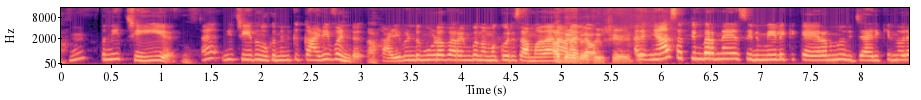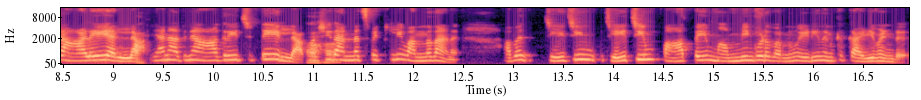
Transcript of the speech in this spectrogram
അപ്പൊ നീ ചെയ്യ്. നീ ചെയ്ത് നോക്ക് നിനക്ക് കഴിവുണ്ട്. കഴിവുണ്ടും കൂടെ പറയുമ്പോ നമുക്കൊരു സമാധാനമാണല്ലോ. അതെ ഞാൻ സത്യം പറഞ്ഞ സിനിമയിലേക്ക് കയറണം എന്ന് വിചാരിക്കുന്ന ഒരാളേ അല്ല ഞാൻ അതിനെ ആഗ്രഹിച്ചിട്ടേ ഇല്ല പക്ഷെ ഇത് അൺഎക്സ്പെക്ടഡ്ലി വന്നതാണ്. അപ്പൊ ചേച്ചിയും ചേച്ചിയും പാപ്പയും മമ്മിയും കൂടെ പറഞ്ഞു എടി നിനക്ക് കഴിവുണ്ട്.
